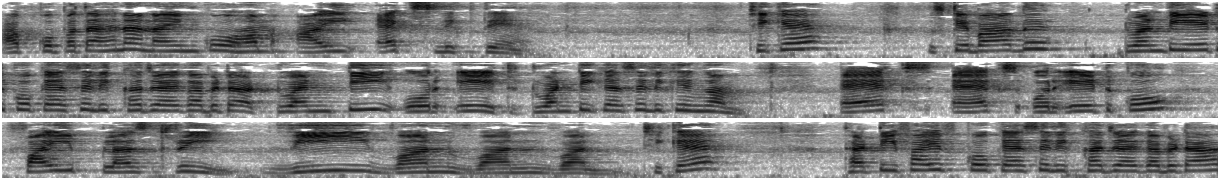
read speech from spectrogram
आपको पता है ना नाइन को हम आई एक्स लिखते हैं। ठीक है उसके बाद 28 को कैसे लिखा जाएगा बेटा? 20 और 8 20 कैसे लिखेंगे हम? X x और 8 को 5 plus three V one one one ठीक है? थर्टी फाइव को कैसे लिखा जाएगा बेटा?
